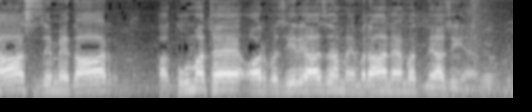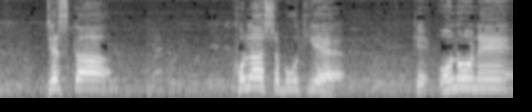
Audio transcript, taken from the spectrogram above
راست ذمہ دار حکومت ہے اور وزیر اعظم عمران احمد نیازی ہیں۔ جس کا کھلا ثبوت یہ ہے کہ انہوں نے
